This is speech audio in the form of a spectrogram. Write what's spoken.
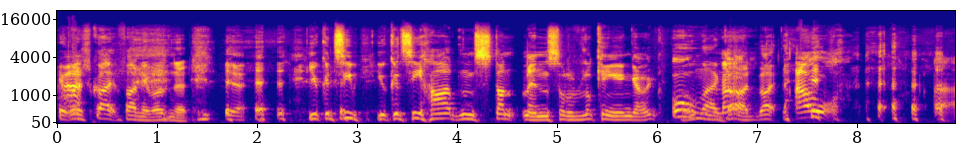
It was quite funny, wasn't it? Yeah. you could see you could see hardened stuntmen sort of looking and going, "Oh, Oh my no, God! But Ow.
